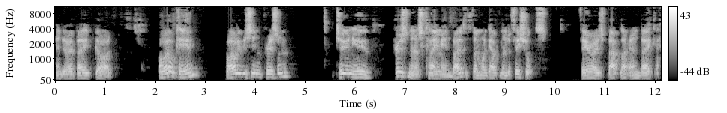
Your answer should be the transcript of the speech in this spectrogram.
and obeyed God. Well, Ken, while he was in prison, two new prisoners came in. Both of them were government officials. Pharaoh's butler and baker.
